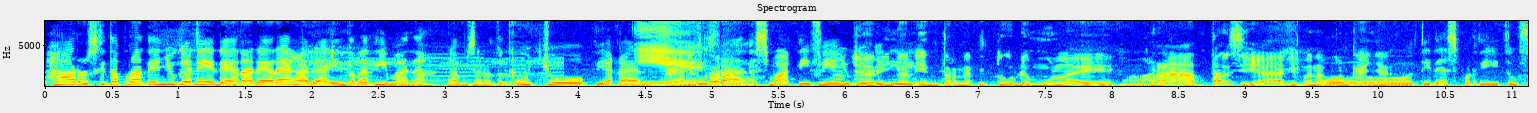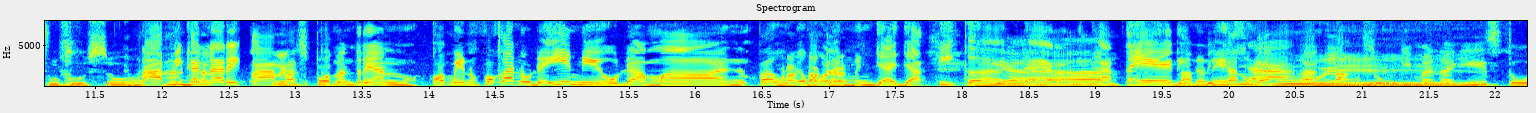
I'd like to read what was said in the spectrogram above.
harus kita perhatiin juga nih daerah-daerah yang ada internet gimana? Nggak bisa nonton ucup ya kan? Iya. Kayaknya bisa sekarang smart TV-nya juga Jaringan jadi internet itu udah mulai merata sih ya di mana pun Oh, kayaknya. tidak seperti itu Fulgoso. Tapi kan dari apa. Kementerian Kominfo kan udah ini udah men, apa, udah mulai menjajaki ke Iya. daerah 3T di Tapi Indonesia. kan nggak langsung gimana gitu.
